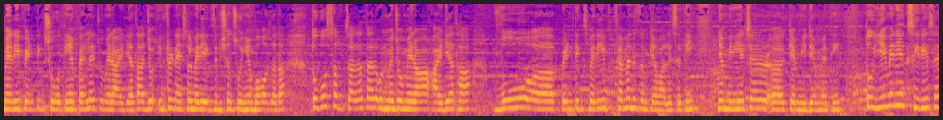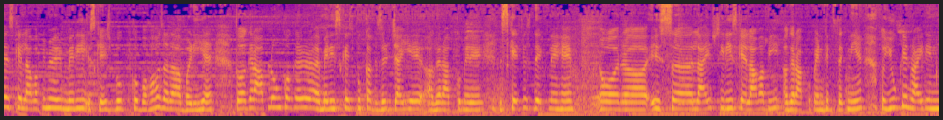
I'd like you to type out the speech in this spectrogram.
मेरी पेंटिंग जो होती हैं पहले जो मेरा आइडिया था जो इंटरनेशनल मेरी एग्जीबिशन हुई हैं बहुत ज़्यादा तो वो सब ज़्यादातर उनमें जो मेरा आइडिया था वो आ, पेंटिंग्स मेरी फेमिनिज़म के हवाले से थी या मिनिएचर के मीडियम में थी। तो ये मेरी एक सीरीज़ है इसके अलावा भी मेरी मेरी स्केच बुक को बहुत ज़्यादा बड़ी है। तो अगर आप लोगों को अगर मेरी स्केच बुक का विज़िट चाहिए अगर आपको मेरे स्केचेस देखने हैं और इस लाइव सीरीज़ के अलावा भी अगर आपको पेंटिंग्स देखनी है तो you can write in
